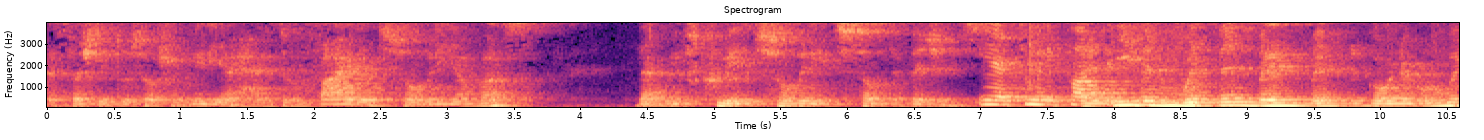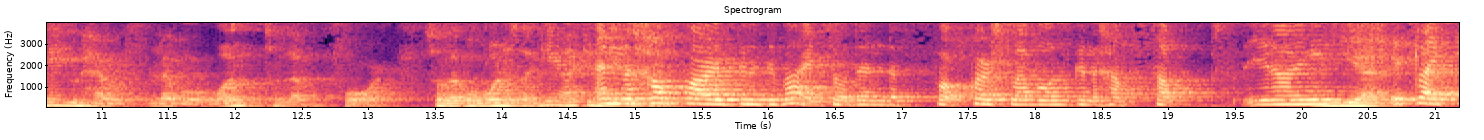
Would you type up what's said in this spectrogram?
especially through social media, has divided so many of us that we've created so many subdivisions. Yeah, too many politics. And even within men, men going their own way, you have level one to level four. So level one is like, yeah, I can. and how far it's gonna divide? So then the f- first level is gonna have sub. You know what I mean? Yeah, It's like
